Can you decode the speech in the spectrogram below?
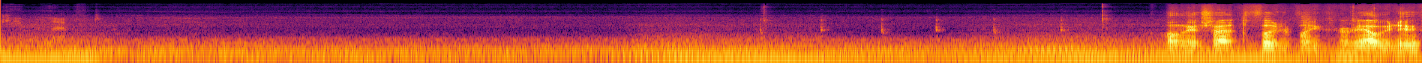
Keep left. Right. The footer blinker. Yeah, we do.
